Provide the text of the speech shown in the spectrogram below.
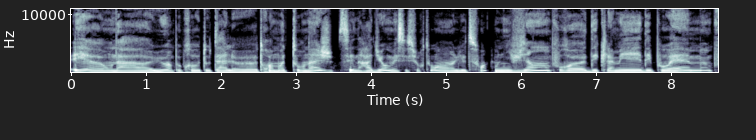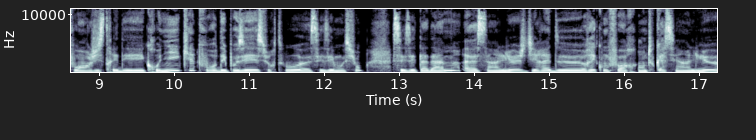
Et euh, on a eu à peu au total euh, trois mois de tournage. C'est une radio, mais c'est surtout un lieu de soins. On y vient pour euh, déclamer des poèmes, pour enregistrer des chroniques, pour déposer surtout ses émotions, ses états d'âme. c'est un lieu, je dirais, de réconfort. En tout cas, c'est un lieu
